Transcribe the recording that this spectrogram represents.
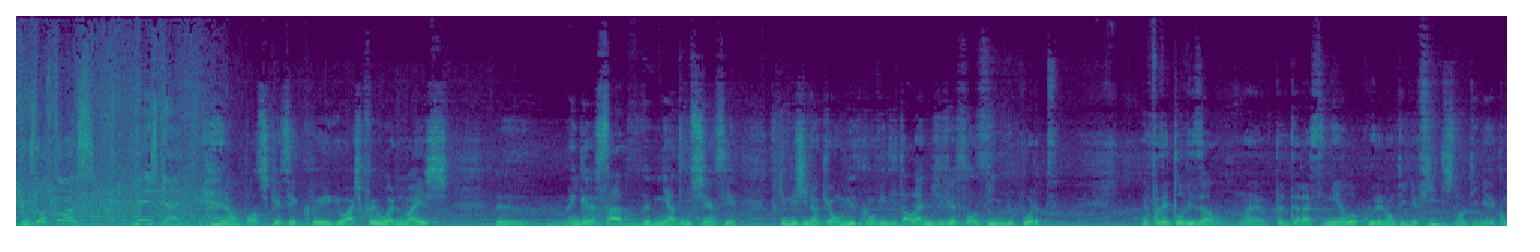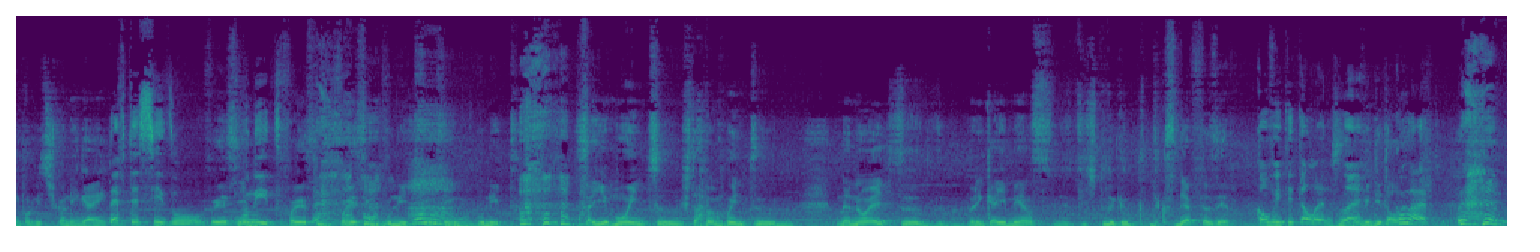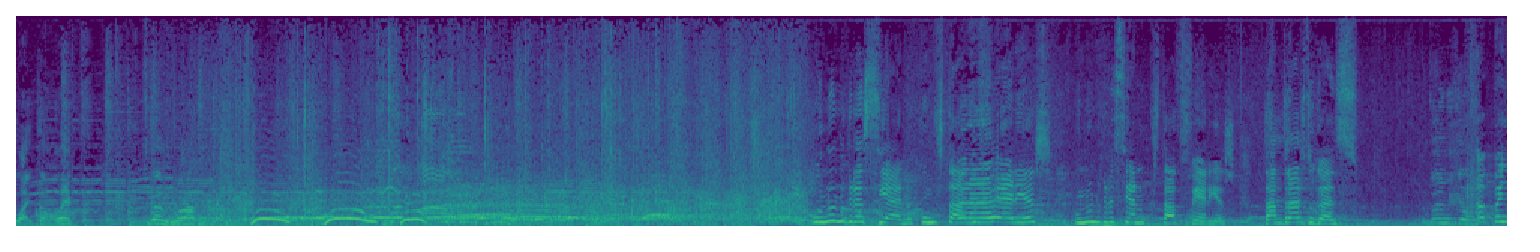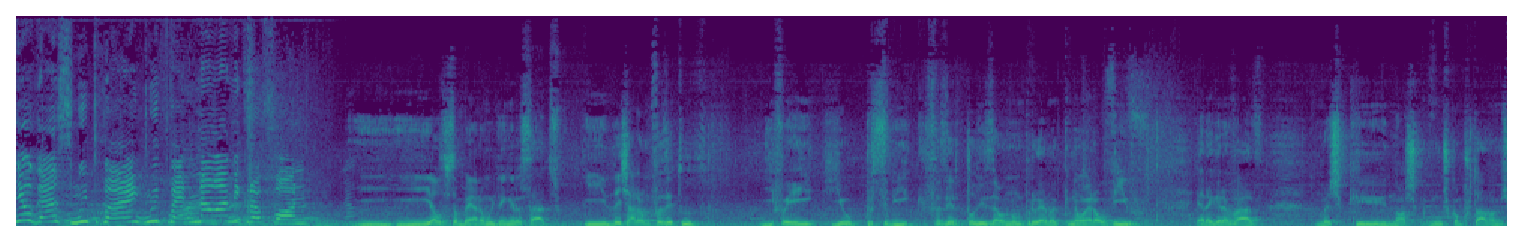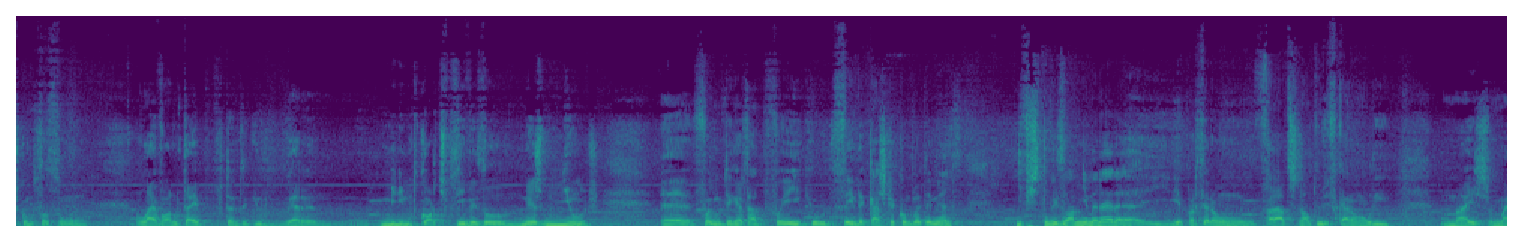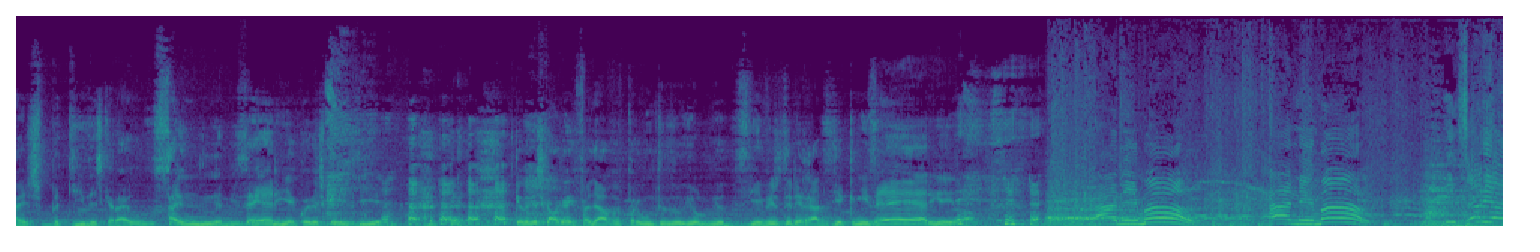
os doutores e engenheiros. Não posso esquecer que foi, eu acho que foi o ano mais eh, engraçado da minha adolescência, porque imagina que é um miúdo com 20 e tal anos viver sozinho no Porto a fazer televisão, não é? Portanto, era assim a loucura, não tinha filhos, não tinha compromissos com ninguém. Deve ter sido Foi assim, bonito. Foi assim, foi assim bonito, foi assim bonito. Saía muito, estava muito na noite, brinquei imenso, fiz tudo aquilo que, que se deve fazer. Com 20 e tal anos, não é? Com 20 e tal claro. anos. Vamos lá, então, Alex. Vamos lá. O Nuno Graciano, como está de férias, o Nuno Graciano que está de férias, está atrás do ganso. Apanhou o ganso, muito bem, muito bem. Não há microfone. E, e eles também eram muito engraçados e deixaram-me fazer tudo. E foi aí que eu percebi que fazer televisão num programa que não era ao vivo, era gravado, mas que nós nos comportávamos como se fosse um live on tape, portanto aquilo era mínimo de cortes possíveis ou mesmo nenhums. Uh, foi muito engraçado, foi aí que eu saí da casca completamente e fiz televisão à minha maneira. E apareceram farados na altura e ficaram ali mais, mais batidas, que era o sangue, a miséria, coisas que eu dizia. Cada vez que alguém falhava perguntas, eu, eu dizia, em vez de dizer errado, dizia que miséria e tal. Animal! Animal! Miséria!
